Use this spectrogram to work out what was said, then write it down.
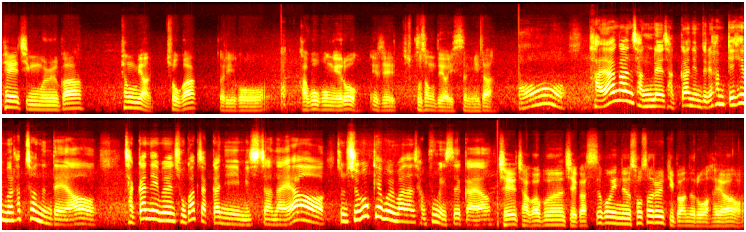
폐 직물과 평면, 조각, 그리고 가구 공예로 이제 구성되어 있습니다. 어, 다양한 장르의 작가님들이 함께 힘을 합쳤는데요. 작가님은 조각 작가님이시잖아요. 좀 주목해 볼 만한 작품이 있을까요? 제 작업은 제가 쓰고 있는 소설을 기반으로 하여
